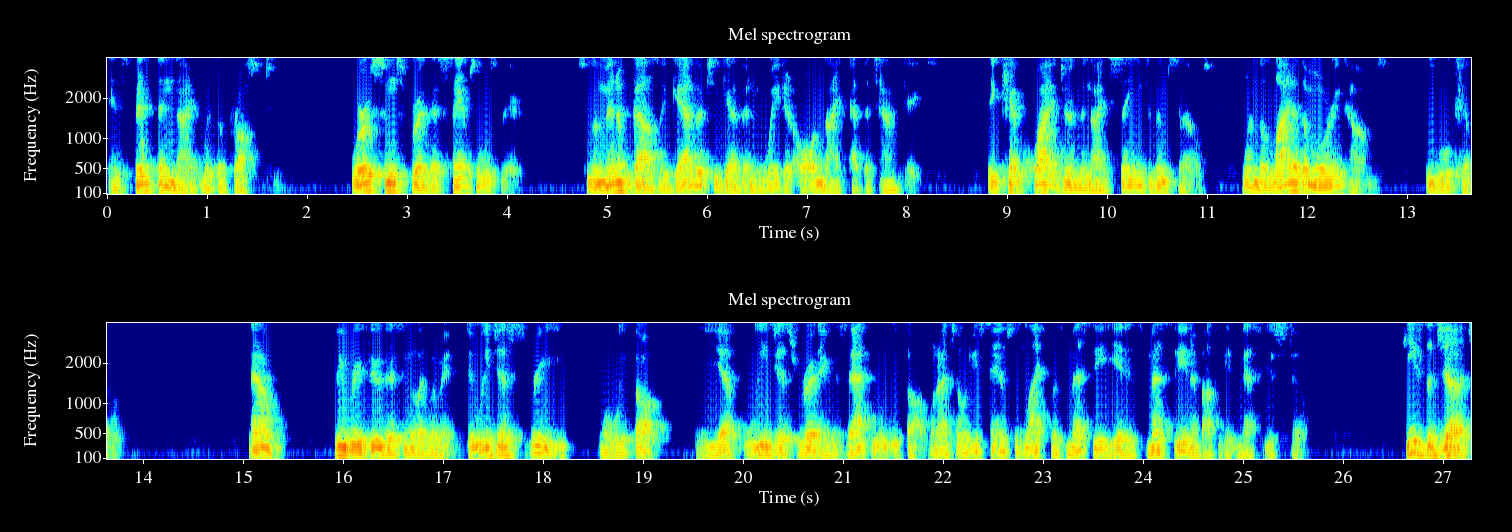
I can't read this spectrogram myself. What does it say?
and spent the night with a prostitute. Word soon spread that Samson was there. So the men of Gaza gathered together and waited all night at the town gates. They kept quiet during the night, saying to themselves, When the light of the morning comes, we will kill him. Now, we read through this and we're like, wait a minute, did we just read what we thought? Yep, we just read exactly what we thought. When I told you Samson's life was messy, it is messy and about to get messier still. He's the judge.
